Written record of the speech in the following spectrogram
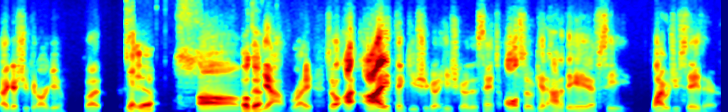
I guess you could argue, but Yeah. um, Okay. yeah, right. So I, I think you should go. He should go to the Saints. Also, get out of the AFC. Why would you stay there?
